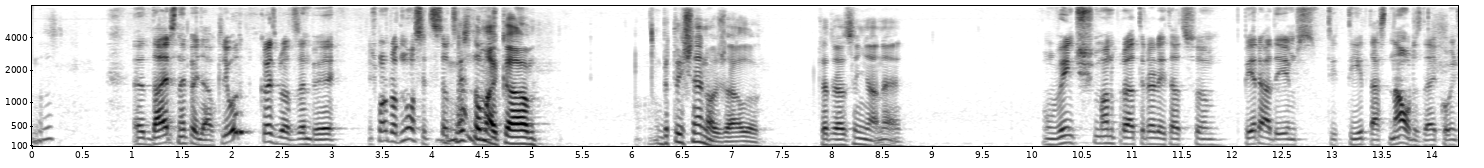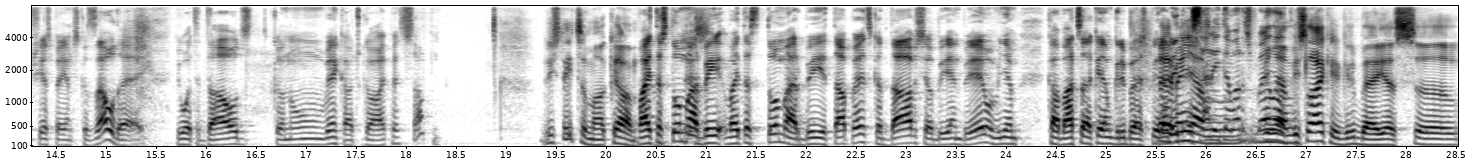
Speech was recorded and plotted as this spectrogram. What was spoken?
nu. Dairis nepieļāva kļūdu, ka aizbrauc uz NBA. Viņš, manuprāt, nosita sev. Es domāju, ka viņš nenožēlo. Katrā ziņā nē. Un viņš, manuprāt, ir arī tāds. Um, pierādījums tīri tās naudas dēļ, ko viņš iespējams zaudēja ļoti daudz, ka nu, vienkārši gāja pēc sapņa. Visticamāk, jā. Vai tas, es... bija, vai tas tomēr bija tāpēc, ka Dāvis jau bija NBA un viņam, kā vecākiem, gribējās pierādīt, ka viņš arī te var spēlēt? Viņam visu laiku ir gribējies uh,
